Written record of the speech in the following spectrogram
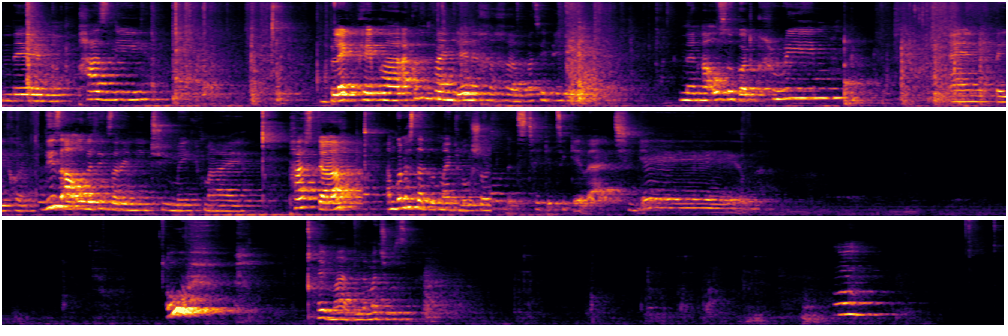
And then parsley, black pepper. I couldn't find what's it pepper. And then I also got cream and bacon. These are all the things that I need to make my pasta. I'm gonna start with my glow shot. Let's take it together. Yay! Ooh! Hey man, let me choose.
